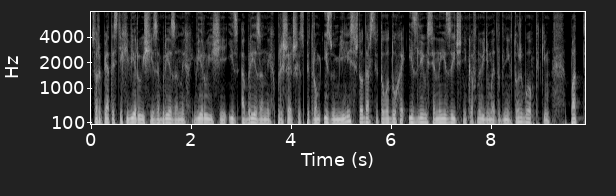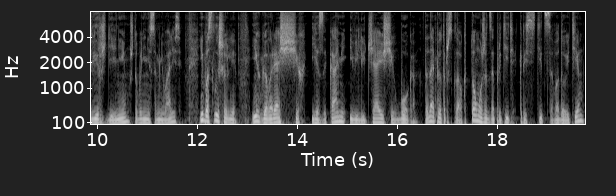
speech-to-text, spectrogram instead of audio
45 стих. «Верующие из обрезанных, верующие из обрезанных, пришедшие с Петром, изумились, что дар Святого Духа излился на язычников». Ну, видимо, это для них тоже было таким подтверждением, чтобы они не сомневались. «Ибо слышали их, говорящих языками и величающих Бога». Тогда Петр сказал, кто может запретить креститься водой тем,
